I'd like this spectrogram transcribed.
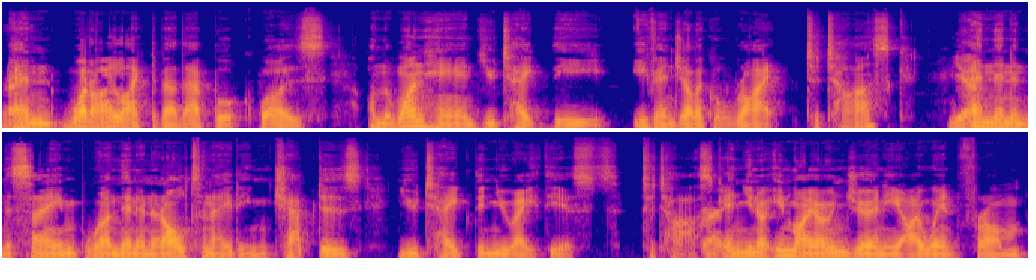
Right. And what I liked about that book was on the one hand you take the evangelical right to task yeah. And then in the same, well, and then in an alternating chapters, you take the new atheists to task. Right. And, you know, in my own journey, I went from,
